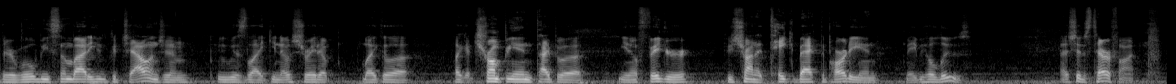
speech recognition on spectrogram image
there will be somebody who could challenge him, who is like you know straight up like a like a Trumpian type of you know figure who's trying to take back the party, and maybe he'll lose. That shit is terrifying.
